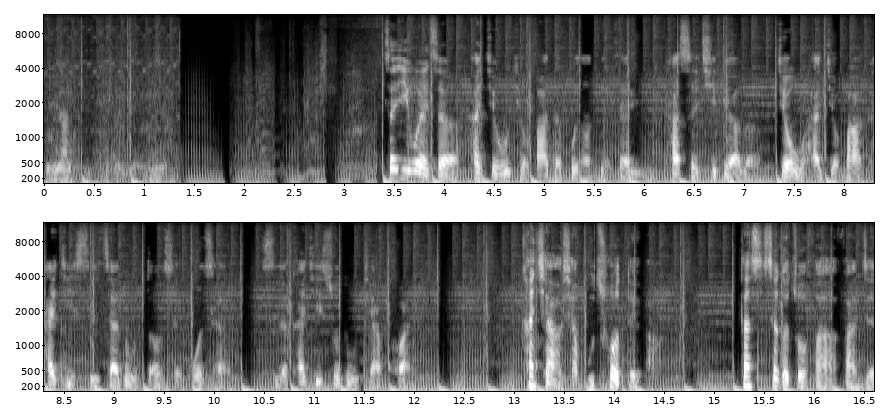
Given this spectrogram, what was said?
主要几个原因。这意味着和九五九八的不同点在于，它舍弃掉了九五和九八开机时再度动手过程，使得开机速度加快。看起来好像不错，对吧？但是这个做法反则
